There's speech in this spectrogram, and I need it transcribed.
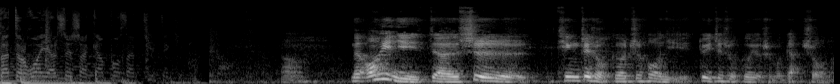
Battle Royale, c'est chacun pour sa petite équipe. 啊，那 Only 你呃是听这首歌之后，你对这首歌有什么感受呢？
